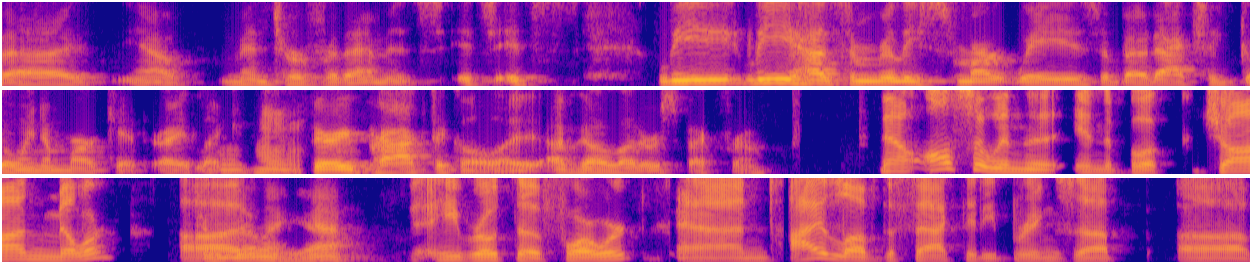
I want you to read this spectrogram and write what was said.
uh, you know, mentor for them. It's it's it's Lee. Lee has some really smart ways about actually going to market, right? Like Mhm. very practical. I, I've got a lot of respect for him. now also in the in the book, Jon Miller. Jon Uh, Miller, yeah, he wrote the foreword and i love the fact that he brings up uh,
